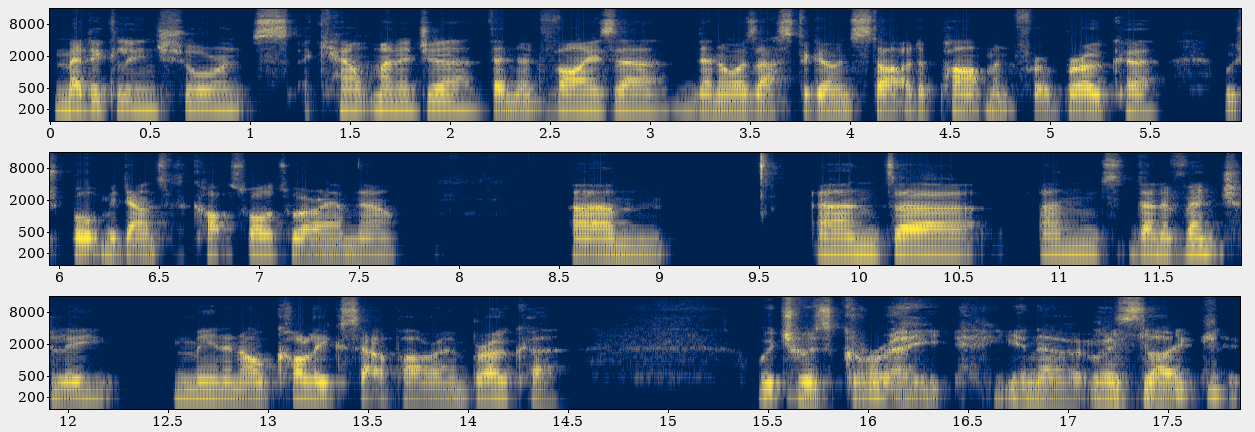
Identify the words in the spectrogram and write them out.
medical insurance account manager, then advisor, then I was asked to go and start a department for a broker, which brought me down to the Cotswolds where I am now. Um, and uh, and then eventually, me and an old colleague set up our own broker, which was great. You know, it was like it,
